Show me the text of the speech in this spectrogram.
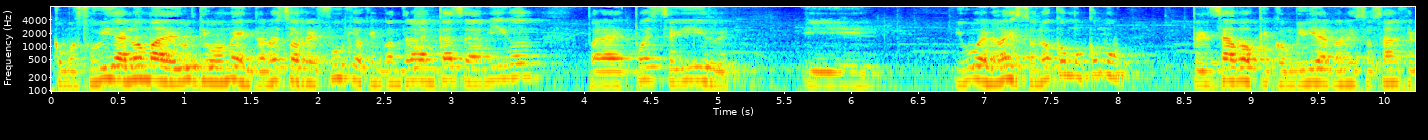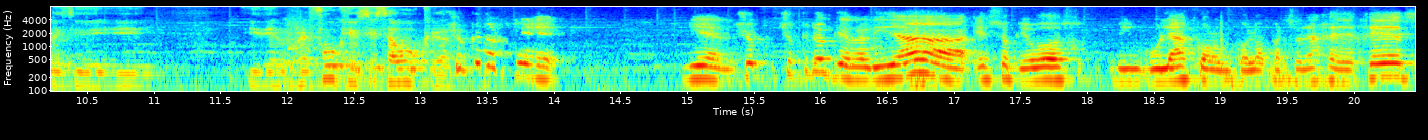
como su vida nómada de último momento, ¿no? Esos refugios que encontraba en casa de amigos para después seguir y, y bueno, eso, ¿no? ¿Cómo, cómo pensás vos que convivía con esos ángeles y, y, y refugios y esa búsqueda? Yo creo que, bien, yo, yo creo que en realidad eso que vos vinculás con, con los personajes de Hess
